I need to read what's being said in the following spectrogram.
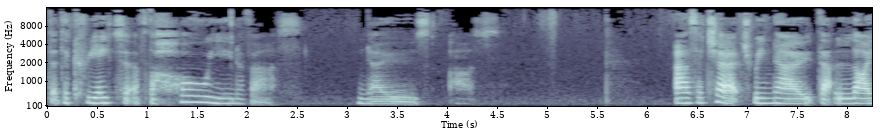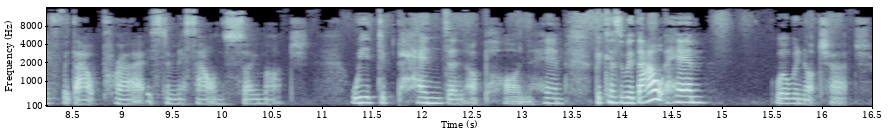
that the creator of the whole universe knows us. As a church, we know that life without prayer is to miss out on so much. We're dependent upon Him because without Him, well, we're not church.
